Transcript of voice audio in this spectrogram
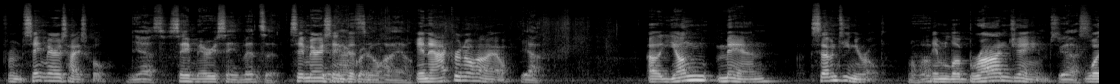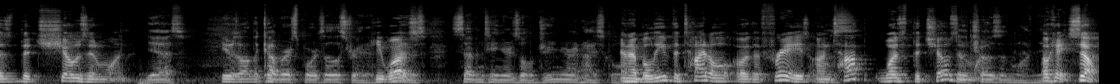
from St. Mary's High School, Yes. St. Mary, St. Vincent. St. Mary's In St. Akron, Vincent, Ohio. in Akron, Ohio, Yeah. a young man, 17 year old, Uh-huh. named LeBron James, Yes. was the chosen one. Yes. He was on the cover of Sports Illustrated. He when was. 17 years old, junior in high school. And I believe the title or the phrase on top was the chosen the one. chosen one. yeah. Okay, so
